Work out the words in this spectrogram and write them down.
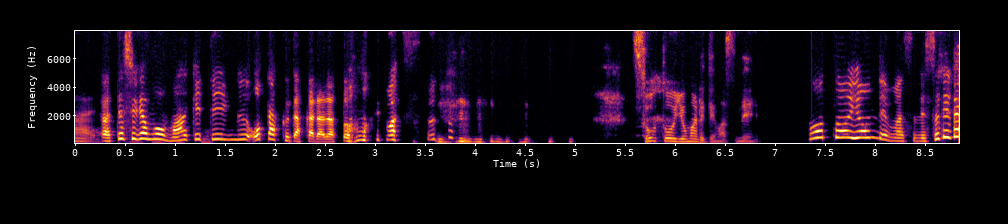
はい。私がもうマーケティングオタクだからだと思います。相当読まれてますね。相当読んでますね。それが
